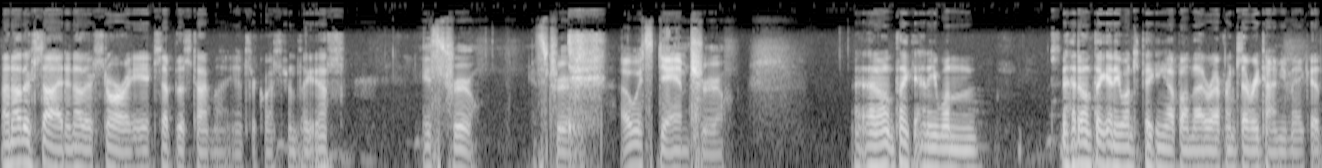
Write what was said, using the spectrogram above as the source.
Another side, another story, except this time I answer questions, I guess. it's true. It's true. oh, it's damn true. I I don't think anyone. I don't think anyone's picking up on that reference every time you make it.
